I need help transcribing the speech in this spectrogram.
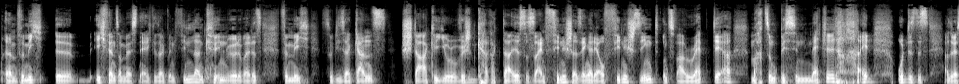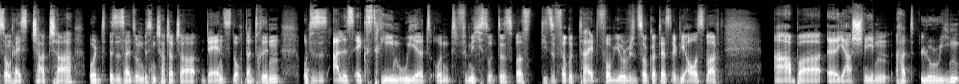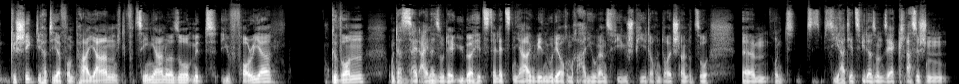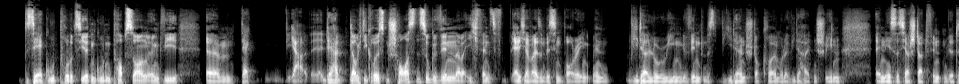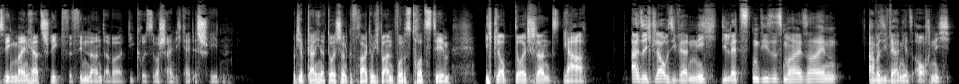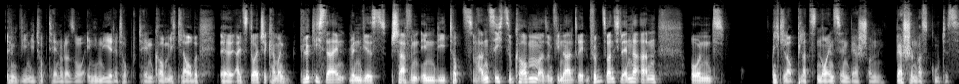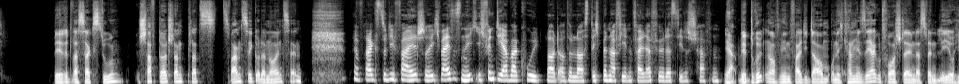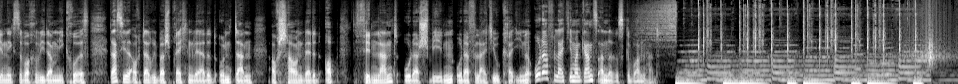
Ähm, für mich, äh, ich fände es am besten, ehrlich gesagt, wenn Finnland gewinnen würde, weil das für mich so dieser ganz starke Eurovision-Charakter ist. Das ist ein finnischer Sänger, der auf Finnisch singt und zwar rappt der, macht so ein bisschen Metal da rein und es ist, also der Song heißt Cha-Cha und es ist halt so ein bisschen Cha-Cha-Cha-Dance noch da drin und es ist alles extrem weird und für mich so das, was diese Verrücktheit vom Eurovision Song Contest irgendwie ausmacht. Aber äh, ja, Schweden hat Loreen geschickt. Die hatte ja vor ein paar Jahren, ich glaube vor zehn Jahren oder so, mit Euphoria gewonnen. Und das ist halt einer so der Überhits der letzten Jahre gewesen, wurde ja auch im Radio ganz viel gespielt, auch in Deutschland und so. Ähm, und sie hat jetzt wieder so einen sehr klassischen, sehr gut produzierten, guten Popsong irgendwie. Ähm, der ja, der hat, glaube ich, die größten Chancen zu gewinnen, aber ich fände es ehrlicherweise ein bisschen boring, wenn wieder Loreen gewinnt und es wieder in Stockholm oder wieder halt in Schweden äh, nächstes Jahr stattfinden wird. Deswegen mein Herz schlägt für Finnland, aber die größte Wahrscheinlichkeit ist Schweden. Und ich habe gar nicht nach Deutschland gefragt, aber ich beantworte es trotzdem. Ich glaube, Deutschland, ja, also ich glaube, sie werden nicht die Letzten dieses Mal sein, aber sie werden jetzt auch nicht irgendwie in die Top 10 oder so, in die Nähe der Top 10 kommen. Ich glaube, äh, als Deutsche kann man glücklich sein, wenn wir es schaffen, in die Top 20 zu kommen. Also im Finale treten 25 Länder an und ich glaube, Platz 19 wäre schon, wär schon was Gutes. Berit, was sagst du? Schafft Deutschland Platz 20 oder 19? Da fragst du die falsche. Ich weiß es nicht. Ich finde die aber cool, Lord of the Lost. Ich bin auf jeden Fall dafür, dass die das schaffen. Ja, wir drücken auf jeden Fall die Daumen und ich kann mir sehr gut vorstellen, dass wenn Leo hier nächste Woche wieder am Mikro ist, dass ihr auch darüber sprechen werdet und dann auch schauen werdet, ob Finnland oder Schweden oder vielleicht die Ukraine oder vielleicht jemand ganz anderes gewonnen hat.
